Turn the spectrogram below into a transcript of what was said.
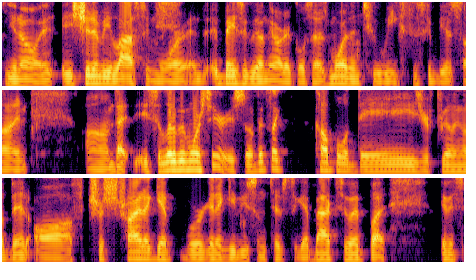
you know it, it shouldn't be lasting more. And basically on the article says more than two weeks. This could be a sign um, that it's a little bit more serious. So if it's like a couple of days you're feeling a bit off just try to get we're going to give you some tips to get back to it. But if it's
